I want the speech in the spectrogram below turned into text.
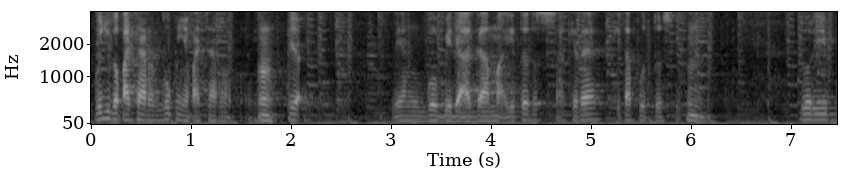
Gue juga pacaran, gue punya pacar Hmm, Iya. yang gue beda agama gitu terus akhirnya kita putus gitu. Hmm. 2000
